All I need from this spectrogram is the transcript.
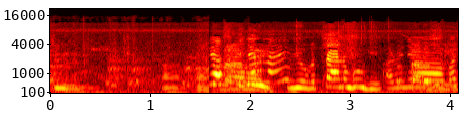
Sini, sini. Ah, ah. Iya, betan bugi. Anunya pas.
